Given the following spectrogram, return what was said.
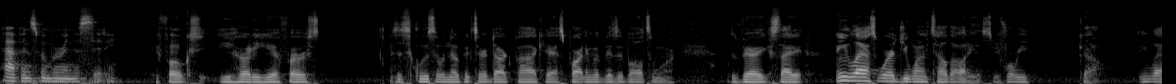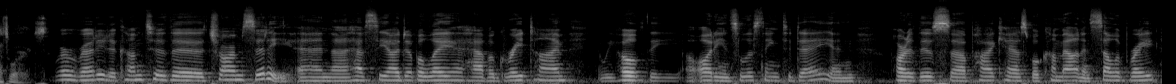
happens when we're in the city. Hey, folks, you heard it here first. It's exclusive No Picks After Dark podcast, partnering with Visit Baltimore. I was very excited. Any last words you want to tell the audience before we go? Any last words? We're ready to come to the Charm City and uh, have CIAA have a great time. And we hope the uh, audience listening today and part of this uh, podcast will come out and celebrate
